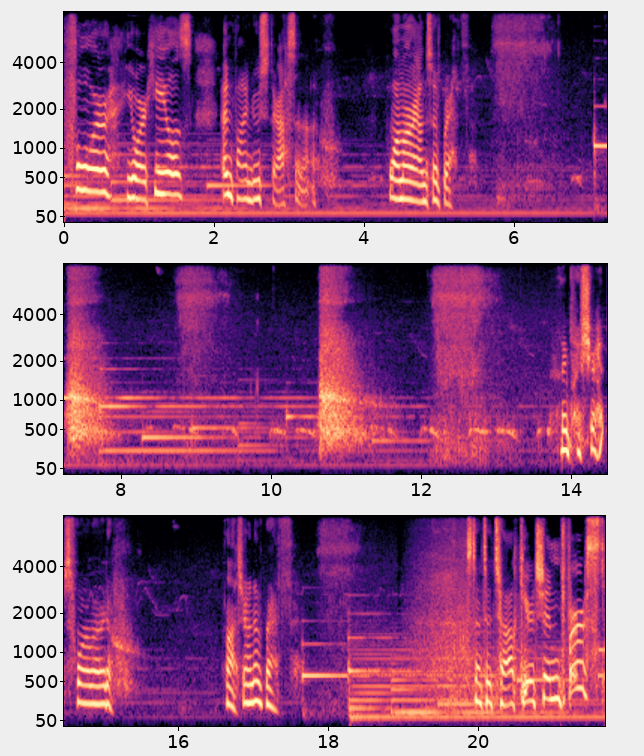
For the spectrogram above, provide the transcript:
for your heels and find Ustrasana. One more rounds of breath. Push your hips forward. Last round of breath. Start to tuck your chin first,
